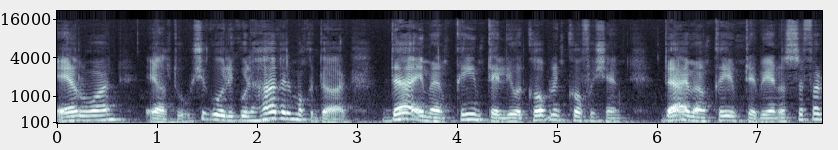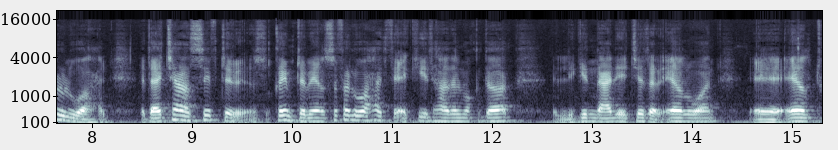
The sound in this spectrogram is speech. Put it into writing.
L1 L2 وش يقول؟ يقول هذا المقدار دائما قيمته اللي هو ال coupling coefficient دائما قيمته بين الصفر والواحد. إذا كان قيمته بين الصفر والواحد فأكيد هذا المقدار اللي قلنا عليه جذر L1 L2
